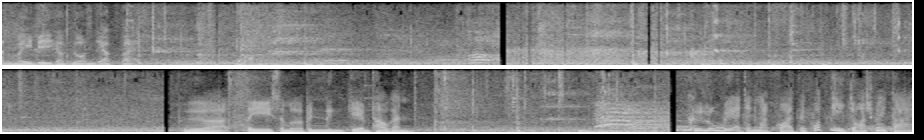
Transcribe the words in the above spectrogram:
ผลงานไม่ดีครับโดนยับไป เพื่อตีเสมอเป็นหนึ่งเกมเท่ากัน คือลุมเบอาจจะหนักกว่า แต่ก็ตีจอร์จไม่ตาย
